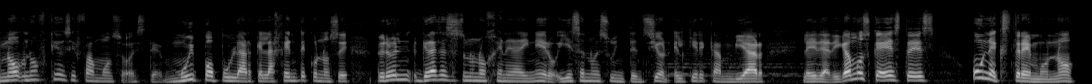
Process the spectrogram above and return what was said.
no, no quiero decir famoso, este, muy popular, que la gente conoce, pero él gracias a eso no genera dinero y esa no es su intención. Él quiere cambiar la idea. Digamos que este es un extremo, ¿no?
